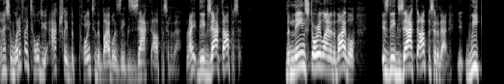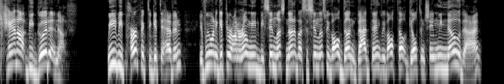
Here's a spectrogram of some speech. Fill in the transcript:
And I said, what if I told you actually the point of the Bible is the exact opposite of that, right? The exact opposite. The main storyline of the Bible is the exact opposite of that. We cannot be good enough. We need to be perfect to get to heaven. If we want to get there on our own, we need to be sinless. None of us is sinless. We've all done bad things. We've all felt guilt and shame. We know that.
